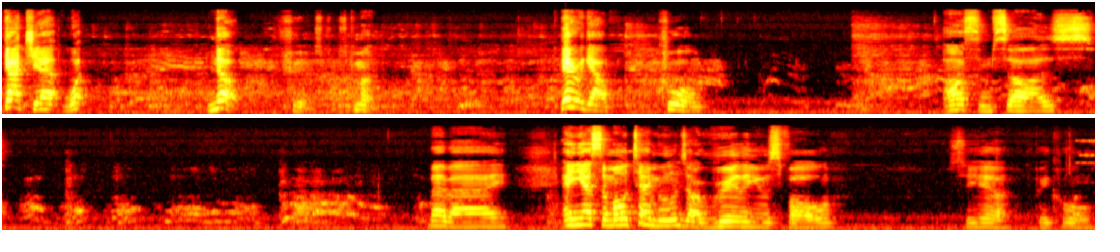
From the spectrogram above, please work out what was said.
Gotcha! What? No. Come on. There we go. Cool. Awesome sauce. Bye bye. And yes, the multi-moons are really useful. So yeah, pretty cool.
